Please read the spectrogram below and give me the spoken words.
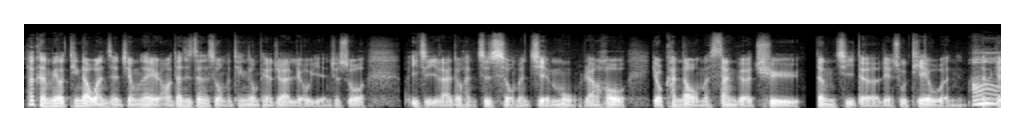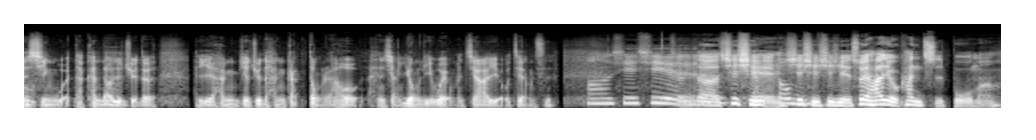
他可能没有听到完整节目内容，但是真的是我们听众朋友就在留言，就说一直以来都很支持我们节目，然后有看到我们三个去登记的脸书贴文，跟新闻，他看到就觉得也很也觉得很感动，然后很想用力为我们加油这样子。哦，谢谢，真的谢谢谢谢谢谢。所以他有看直播吗？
